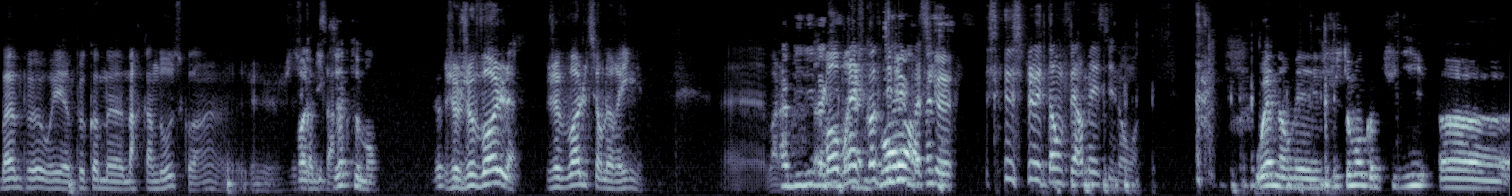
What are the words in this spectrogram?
bah un peu, oui, un peu comme euh, Marc Andrews, quoi. hein. Je, je suis Voilà, comme ça. exactement. Je, je vole, je vole sur le ring. Euh, voilà. Ah, Billy bon, bref, Bon, continue parce que je vais t'enfermer sinon. Ouais, non, mais justement, comme tu dis, euh,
